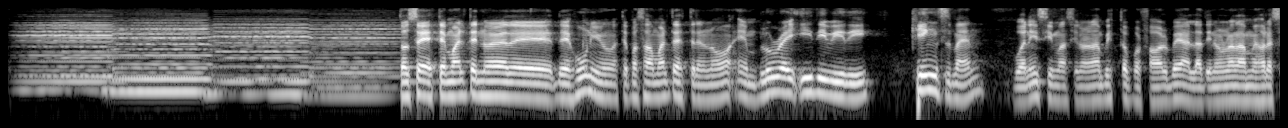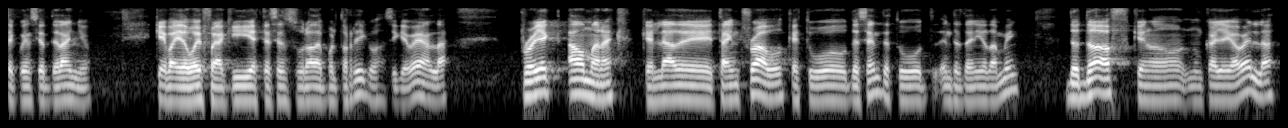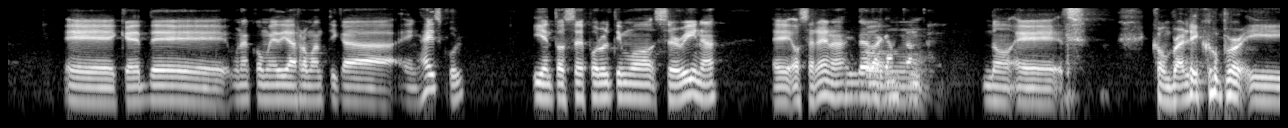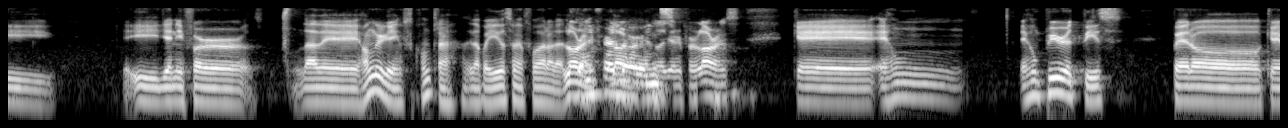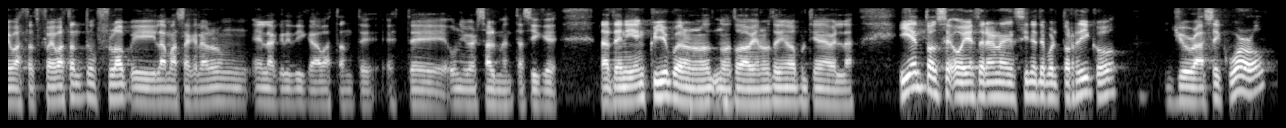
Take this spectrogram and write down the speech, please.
Entonces, este martes 9 de, de junio, este pasado martes, estrenó en Blu-ray y DVD Kingsman. Buenísima, si no la han visto, por favor, véanla. Tiene una de las mejores secuencias del año. Que, by the way, fue aquí este, censurada de Puerto Rico, así que véanla. Project Almanac, que es la de Time Travel, que estuvo decente, estuvo entretenido también. The Duff, que no, nunca llegué a verla, eh, que es de una comedia romántica en high school. Y entonces, por último, Serena, eh, o Serena. De la cantante. No, eh, con Bradley Cooper y, y Jennifer, la de Hunger Games, contra, el apellido se me fue ahora. Lawrence, Jennifer Lawrence, Lawrence. Jennifer Lawrence, que es un, es un period piece, pero que bastante, fue bastante un flop y la masacraron en la crítica bastante este, universalmente. Así que la tenía en cuyo, pero no, no, todavía no he tenido la oportunidad de verla. Y entonces hoy estrenan en cines de Puerto Rico Jurassic World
